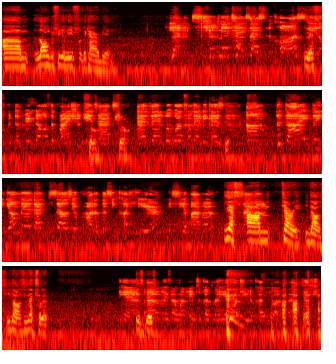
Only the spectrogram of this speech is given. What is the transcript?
Um, long before you leave for the Caribbean. Yeah, shoot me a text as to the cost. Yes. You know, with the breakdown of the price. Shoot me Sure. a text. Sure. Young man that sells your product does he cut here is he a barber Yes. Um, Terry. He does. He does. He's excellent. yeah It's good. i don't know if i want him to cut my hair i want you to cut yours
